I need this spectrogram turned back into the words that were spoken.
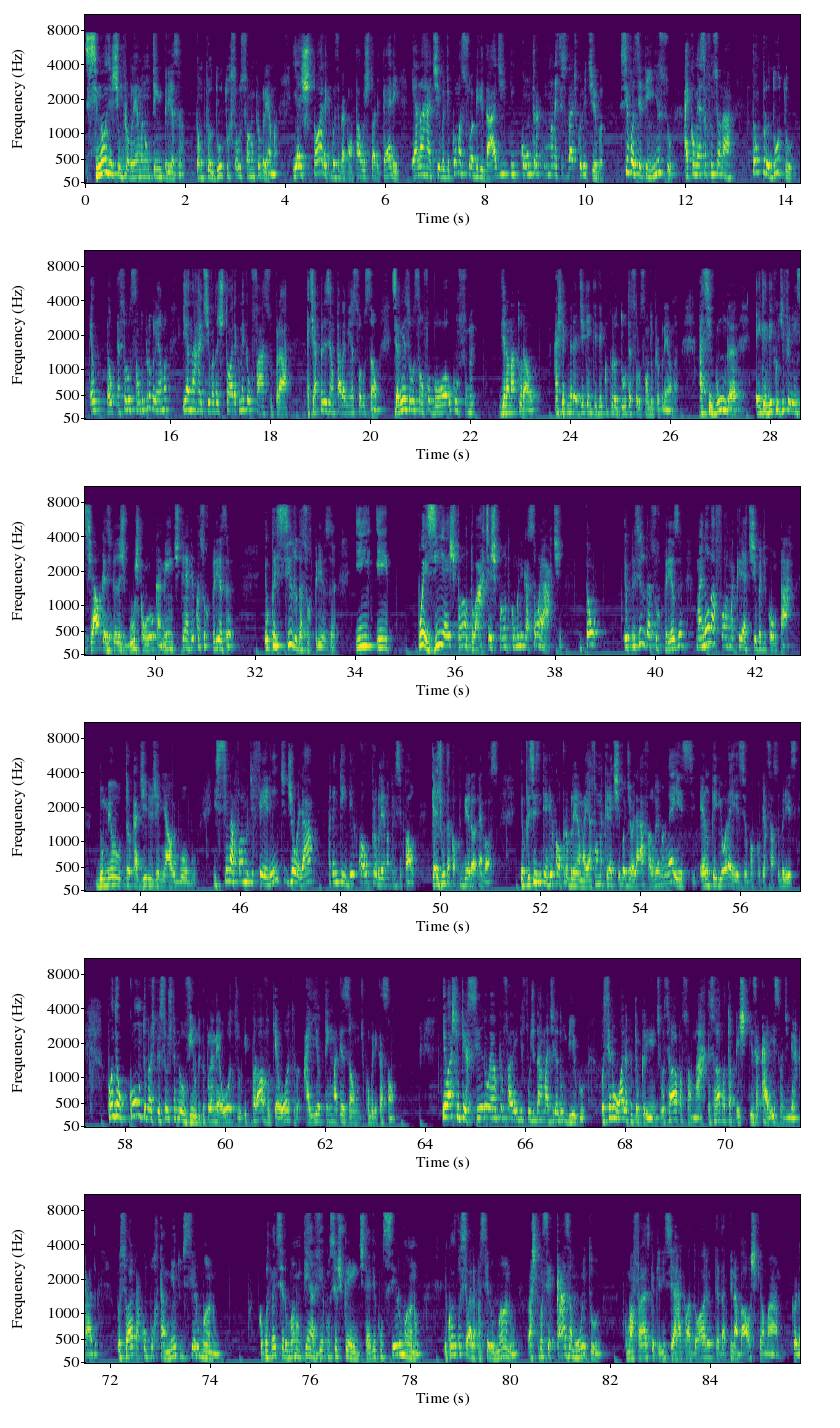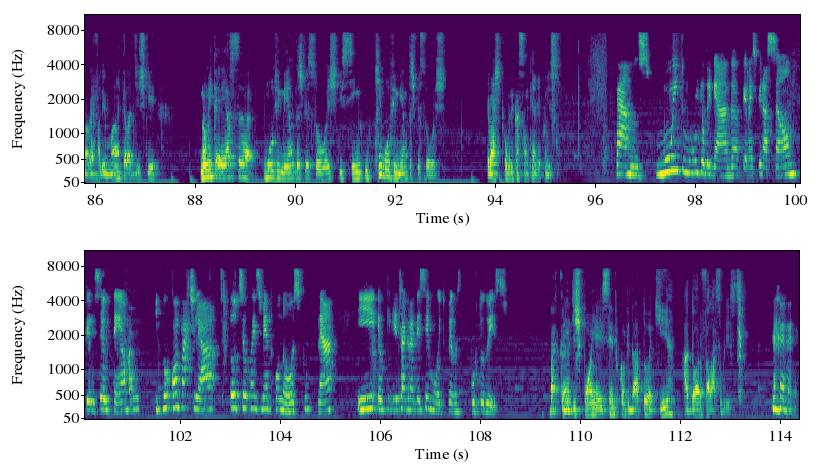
se não existir um problema, não tem empresa. Então, o produto soluciona um problema. E a história que você vai contar, o storytelling, é a narrativa de como a sua habilidade encontra com uma necessidade coletiva. Se você tem isso, aí começa a funcionar. Então, o produto é, o, é, a solução do problema e a narrativa da história. Como é que eu faço para é te apresentar a minha solução? Se a minha solução for boa, o consumo vira natural. Acho que a primeira dica é entender que o produto é a solução de um problema. A segunda é entender que o diferencial que as empresas buscam loucamente tem a ver com a surpresa. Eu preciso da surpresa. E, e poesia é espanto, arte é espanto, comunicação é arte. Então, eu preciso da surpresa, mas não na forma criativa de contar, do meu trocadilho genial e bobo, e sim na forma diferente de olhar para entender qual o problema principal, que é junta com o primeiro negócio eu preciso entender qual é o problema. E a forma criativa de olhar, fala, o problema não é esse, é anterior a esse, eu vou conversar sobre esse. Quando eu conto para as pessoas que estão me ouvindo que o problema é outro e provo que é outro, aí eu tenho uma adesão de comunicação. Eu acho que o terceiro é o que eu falei de fugir da armadilha do umbigo. Você não olha para o teu cliente, você não olha para sua marca, você não olha para tua pesquisa caríssima de mercado, você olha para comportamento de ser humano. O comportamento de ser humano não tem a ver com seus clientes, tem a ver com ser humano. E quando você olha para ser humano, eu acho que você casa muito com uma frase que eu queria encerrar, que eu adoro, que é da Pina Bausch, que é uma coreógrafa alemã, que ela diz que não me interessa o movimento das pessoas, e sim o que movimenta as pessoas. Eu acho que comunicação tem a ver com isso. Carlos, muito, muito obrigada pela inspiração, pelo seu tempo e por compartilhar todo o seu conhecimento conosco, né? E eu queria te agradecer muito pelo, por tudo isso. Bacana, disponha aí, sempre convidar, estou aqui, adoro falar sobre isso.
